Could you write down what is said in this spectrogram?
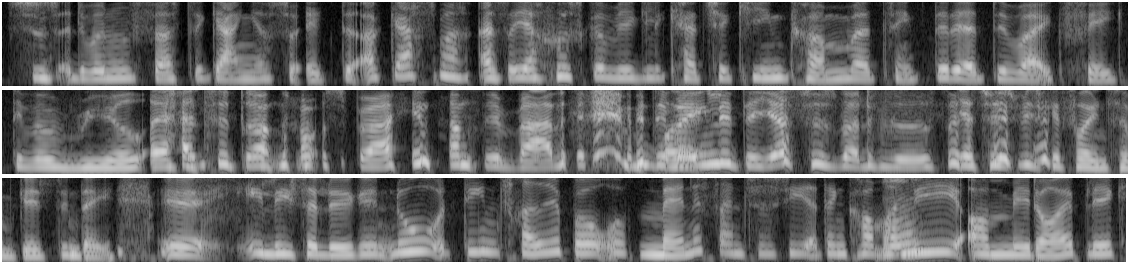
synes, at det var nu første gang, jeg så ægte orgasmer. Altså, jeg husker virkelig Katja Keen komme, og jeg tænkte, det der, det var ikke fake, det var real. Og jeg har altid drømt om at spørge hende, om det var det. Men det var egentlig det, jeg synes var det fedeste. Jeg synes, vi skal få hende som gæst en dag. Øh, Elisa Lykke, nu din tredje bog, Mandefantasier, den kommer mm. lige om et øjeblik.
